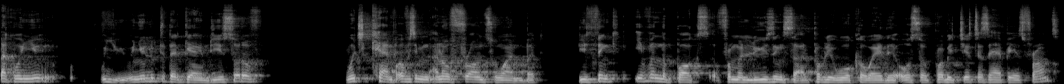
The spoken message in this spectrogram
like when you you, when you looked at that game, do you sort of which camp? Obviously, I, mean, I know France won, but do you think even the Boks from a losing side probably walk away? They're also probably just as happy as France.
